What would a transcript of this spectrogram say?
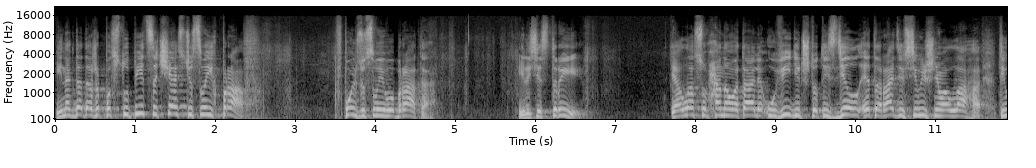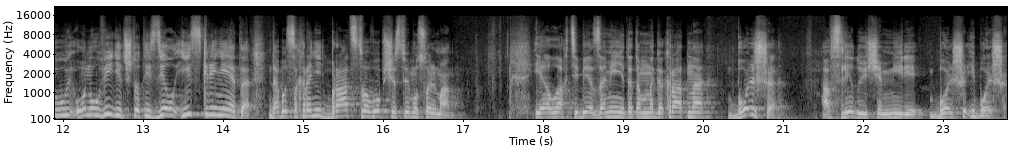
Иногда даже поступиться частью своих прав в пользу своего брата или сестры, и Аллах Субхану Ва Тааля увидит, что ты сделал это ради Всевышнего Аллаха. Ты, он увидит, что ты сделал искренне это, дабы сохранить братство в обществе мусульман. И Аллах тебе заменит это многократно больше, а в следующем мире больше и больше.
